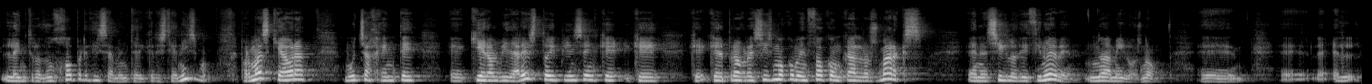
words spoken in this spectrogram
la introdujo precisamente el cristianismo. Por más que ahora mucha gente eh, quiera olvidar esto y piensen que, el progresismo comenzó con Carlos Marx en el siglo XIX. No, amigos, no. Eh, eh,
